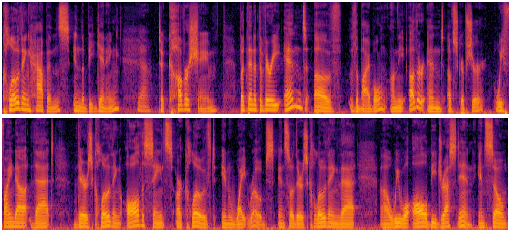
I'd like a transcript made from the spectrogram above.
clothing happens in the beginning Yeah. to cover shame. But then at the very end of the Bible, on the other end of Scripture, we find out that there's clothing. All the saints are clothed in white robes. And so there's clothing that uh, we will all be dressed in. And so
